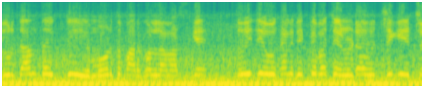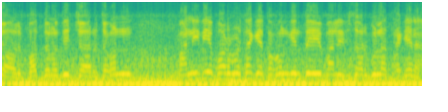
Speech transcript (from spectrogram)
দুর্দান্ত একটি মুহূর্ত পার করলাম আজকে। তো এই যে ওখানে দেখতে পাচ্ছেন, ওটা হচ্ছে গিয়ে চর, পদ্মা নদীর চর। যখন পানি দিয়ে ভরপুর থাকে, তখন কিন্তু এই বালির চরগুলো থাকে না,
